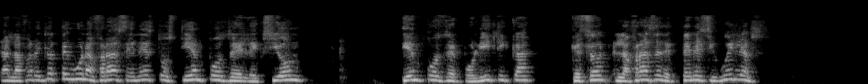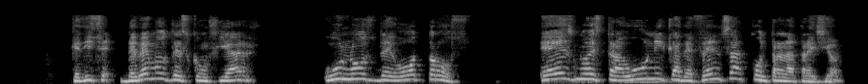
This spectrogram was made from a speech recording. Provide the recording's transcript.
a la frase, yo tengo una frase en estos tiempos de elección, tiempos de política, que son la frase de Tennessee Williams, que dice, debemos desconfiar unos de otros es nuestra única defensa contra la traición.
